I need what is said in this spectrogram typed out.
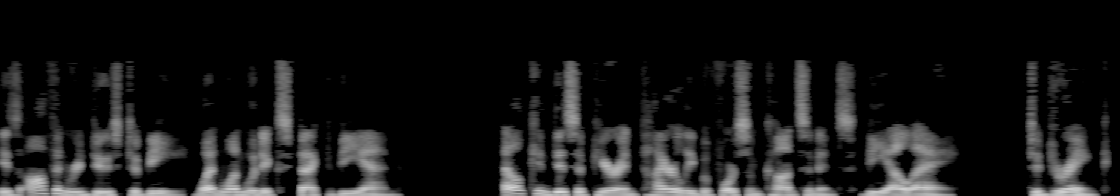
Is often reduced to v, when one would expect vn. L can disappear entirely before some consonants, vla. To drink.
